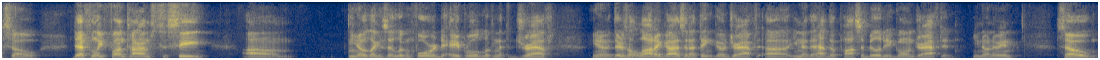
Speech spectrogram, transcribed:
So definitely fun times to see. Um, you know, like I said, looking forward to April, looking at the draft. You know, there's a lot of guys that I think go draft. Uh, you know, that have the possibility of going drafted. You know what I mean? So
